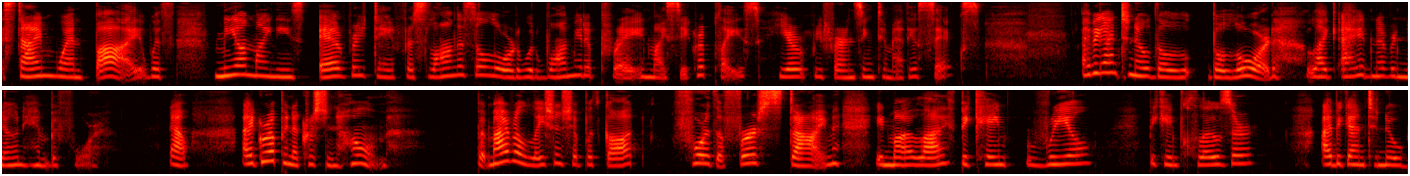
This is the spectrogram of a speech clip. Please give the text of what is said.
As time went by, with me on my knees every day for as long as the Lord would want me to pray in my secret place, here referencing to Matthew 6, I began to know the, the Lord like I had never known him before. Now, I grew up in a Christian home, but my relationship with God for the first time in my life became real, became closer. I began to know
